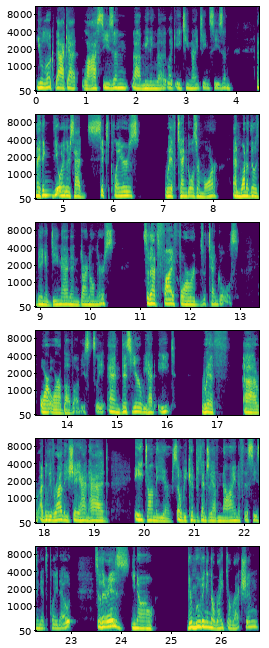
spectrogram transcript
You look back at last season, uh, meaning the like 18-19 season, and I think the Oilers had six players with 10 goals or more, and one of those being a D-man and Darnell Nurse. So that's five forwards with 10 goals or or above, obviously. And this year we had eight with uh, I believe Riley Sheahan had eight on the year. So we could potentially have nine if this season gets played out. So there is, you know, they're moving in the right direction,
